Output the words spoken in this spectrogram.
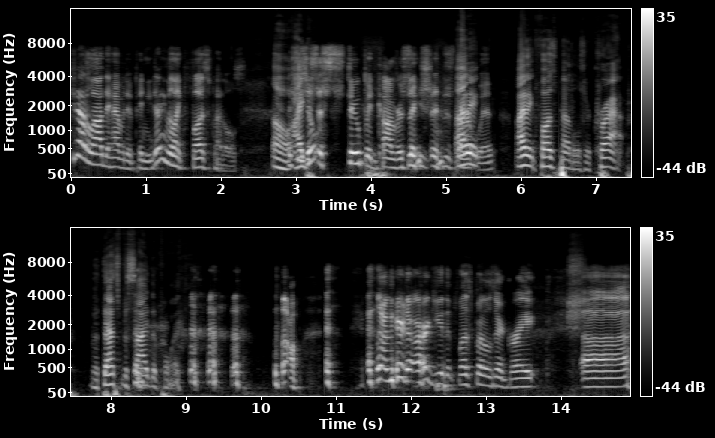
You're not allowed to have an opinion. You don't even like fuzz pedals. Oh, This I just don't. a stupid conversation to I start think with. I think fuzz pedals are crap, but that's beside the point. Oh. I'm here to argue that fuzz pedals are great. Uh,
